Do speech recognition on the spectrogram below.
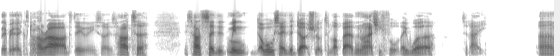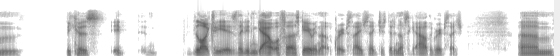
They beat Ecuador. Qatar are, do we? So it's hard to it's hard to say. That, I mean, I will say the Dutch looked a lot better than I actually thought they were today, um, because it likely is they didn't get out of first gear in that group stage. They just did enough to get out of the group stage. Um,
